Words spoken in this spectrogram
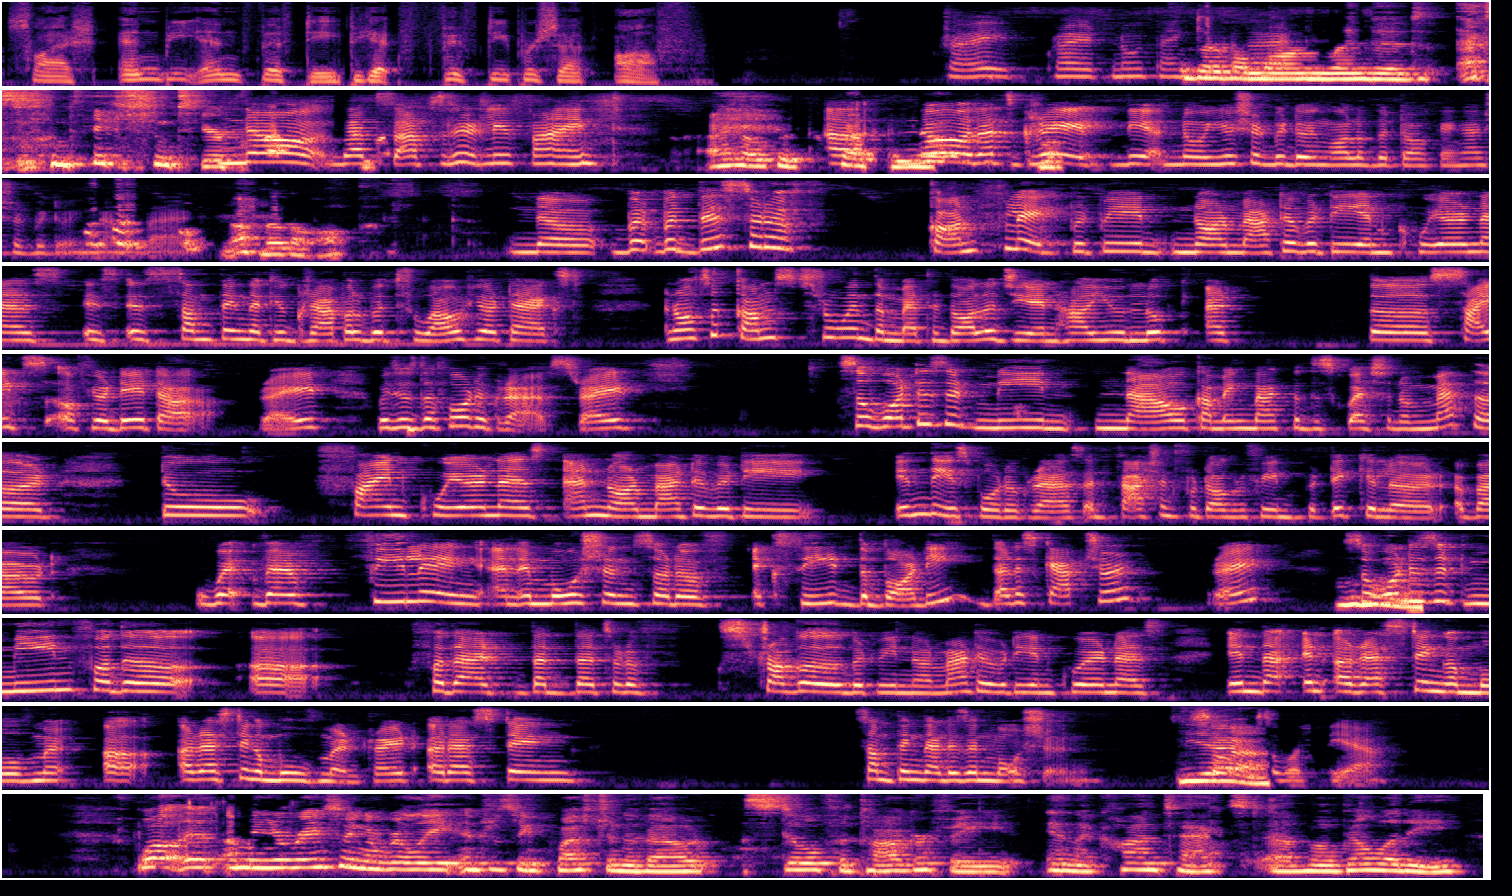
com slash NBN50 to get 50% off. Right, right. No, thank a you. bit of a long-winded explanation to your No, that's absolutely fine. I hope it's Uh, no, that's great. Yeah, no, you should be doing all of the talking. I should be doing none of that. Not at all. No, but but this sort of conflict between normativity and queerness is is something that you grapple with throughout your text, and also comes through in the methodology and how you look at the sites of your data, right? Which is the photographs, right? So, what does it mean now, coming back to this question of method, to find queerness and normativity in these photographs and fashion photography in particular about where, where feeling and emotion sort of exceed the body that is captured, right? So, what does it mean for the uh, for that that that sort of struggle between normativity and queerness in that in arresting a movement, uh, arresting a movement, right? Arresting something that is in motion. Yeah. So, so what, yeah. Well, it, I mean, you're raising a really interesting question about still photography in the context of mobility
